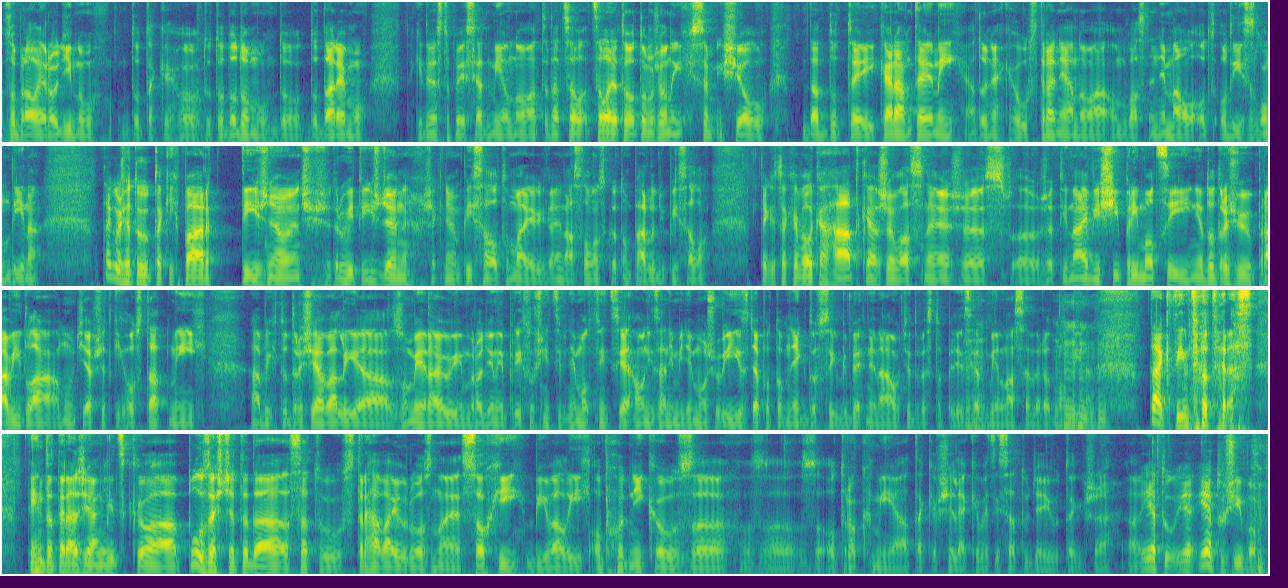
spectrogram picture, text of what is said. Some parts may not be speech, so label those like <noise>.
zobral aj rodinu do takého, tuto do domu, do, do Daremu, taký 250 mil, no a teda celé, celé je to o tom, že on ich sem išiel dať do tej karantény a do nejakého ústrania, no a on vlastne nemal od, odísť z Londýna. Tak už je tu takých pár týždňov, čiže druhý týždeň, však neviem, písalo to aj, aj na Slovensku, o tom pár ľudí písalo, tak je taká veľká hádka, že vlastne, že, že tí najvyšší pri moci nedodržujú pravidlá a nutia všetkých ostatných aby ich dodržiavali a zomierajú im rodiny príslušníci v nemocniciach a oni za nimi nemôžu ísť a potom niekto si vybehne na aute 250 mm-hmm. mil na sever od <laughs> Londýna. tak týmto teraz, týmto teraz je Anglicko a plus ešte teda sa tu strhávajú rôzne sochy bývalých obchodníkov s, s, s otrokmi a také všelijaké veci sa tu dejú, takže je tu, je, je tu živo. <laughs>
